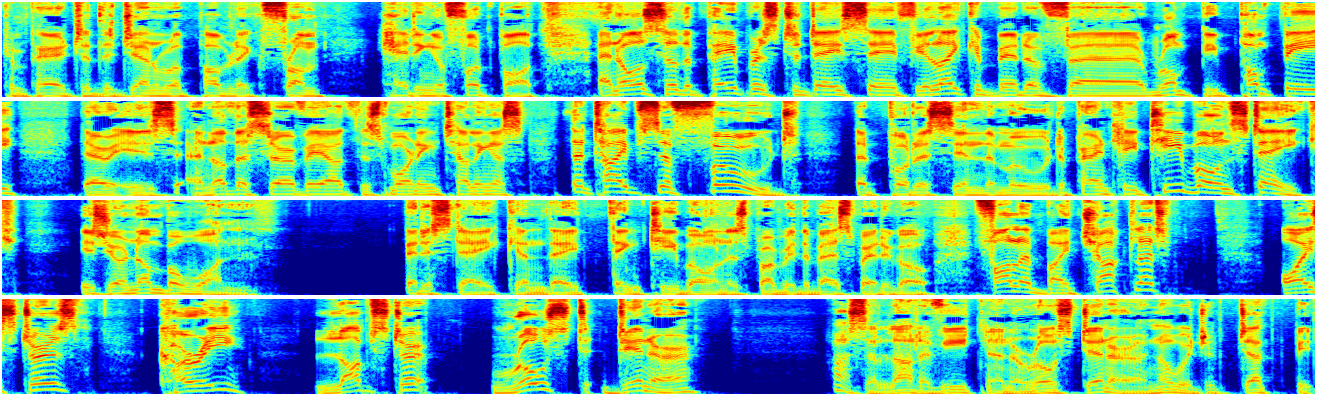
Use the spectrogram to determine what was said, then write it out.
compared to the general public from heading a football. And also the papers today say if you like a bit of uh, rumpy pumpy, there is another survey out this morning telling us the types of food that put us in the mood. Apparently T-bone steak is your number one bit of steak and they think T-bone is probably the best way to go. Followed by chocolate, oysters, curry, lobster, roast dinner. Oh, that's a lot of eating and a roast dinner. I know would that be,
